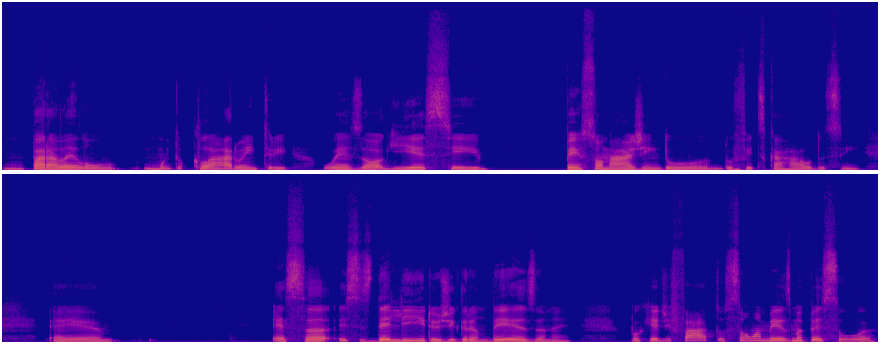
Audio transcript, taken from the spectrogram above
um paralelo muito claro entre o Herzog e esse personagem do, do Fitzcarraldo, assim. É, essa, esses delírios de grandeza, né? Porque de fato são a mesma pessoa.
